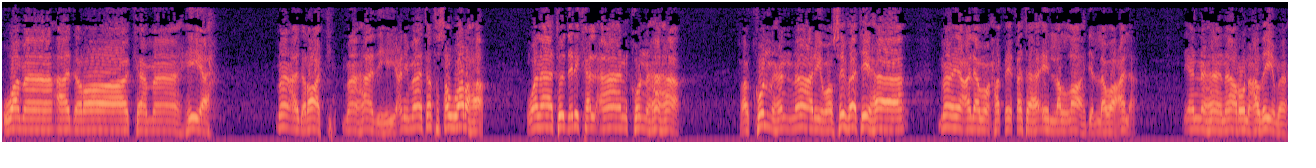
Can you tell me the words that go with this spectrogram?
وما أدراك ما هي؟ ما أدراك ما هذه يعني ما تتصورها ولا تدرك الآن كنهها. فكنه النار وصفتها ما يعلم حقيقتها إلا الله جل وعلا. لأنها نار عظيمة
